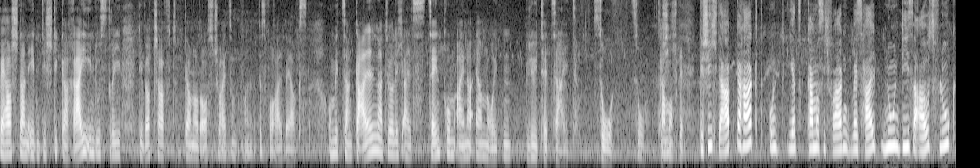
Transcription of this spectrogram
beherrscht dann eben die Stickereiindustrie die Wirtschaft der Nordostschweiz und des Vorarlbergs. Und mit St. Gallen natürlich als Zentrum einer erneuten Blütezeit. So, so Geschichte. Geschichte abgehakt und jetzt kann man sich fragen, weshalb nun dieser Ausflug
